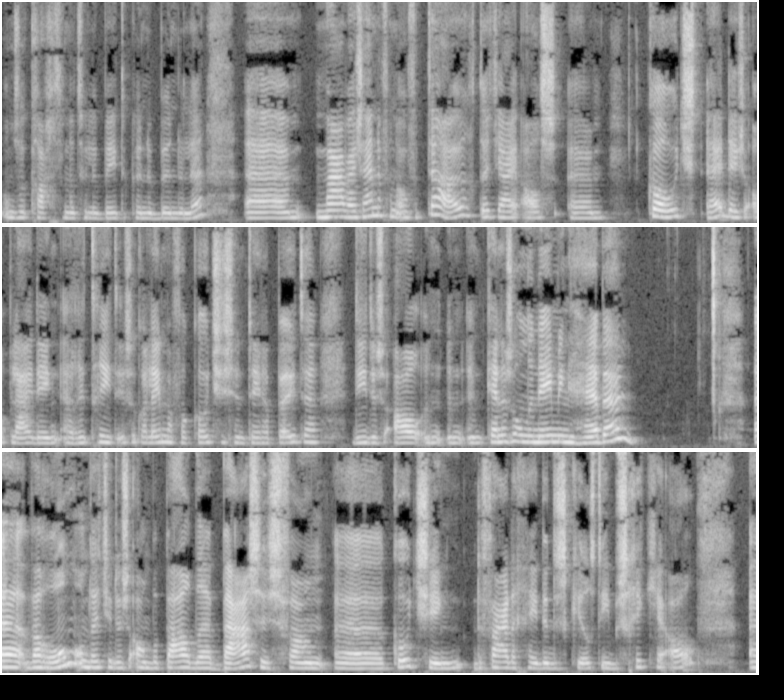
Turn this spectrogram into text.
onze krachten natuurlijk beter kunnen bundelen. Um, maar wij zijn ervan overtuigd dat jij als um, coach, hè, deze opleiding, retreat, is ook alleen maar voor coaches en therapeuten die dus al een, een, een kennisonderneming hebben. Uh, waarom? Omdat je dus al een bepaalde basis van uh, coaching, de vaardigheden, de skills, die beschik je al. Uh,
